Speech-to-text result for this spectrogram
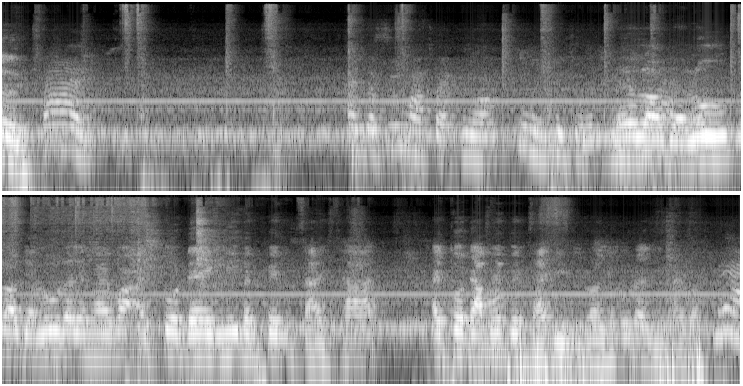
เลย ใช่ใครจะซื้อมาแต่ตัวตู้เฉยๆแล้วเราจะรู้เราจะรู้ได้ยังไงว่าไอ้ตัวแดงนี้มันเป็นสายชาร์จไอ้ตัวดำนี่เป็นสายดินเราจะรู้ได้ยังไงวะไม่ไง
